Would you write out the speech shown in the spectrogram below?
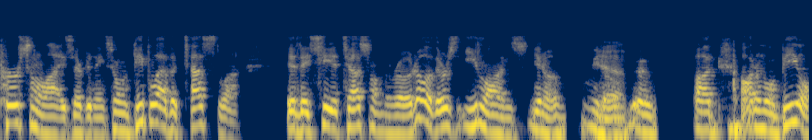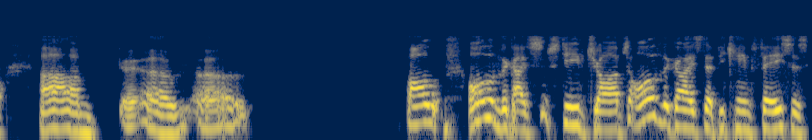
personalize everything. So when people have a Tesla, if they see a Tesla on the road, oh, there's Elon's, you know, you yeah. know, uh, automobile. Um, uh, uh, all all of the guys, Steve Jobs, all of the guys that became faces,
